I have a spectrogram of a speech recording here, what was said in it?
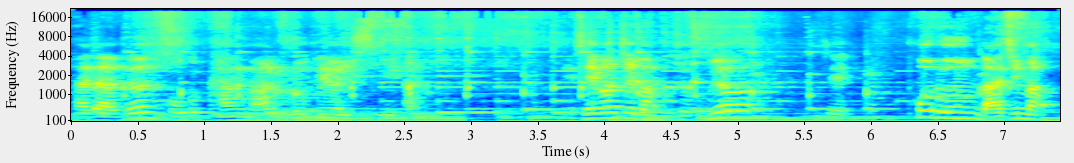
바닥은 고급 강마루로 되어 있습니다. 네, 세 번째 방 보셨고요. 이제 포룸 마지막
